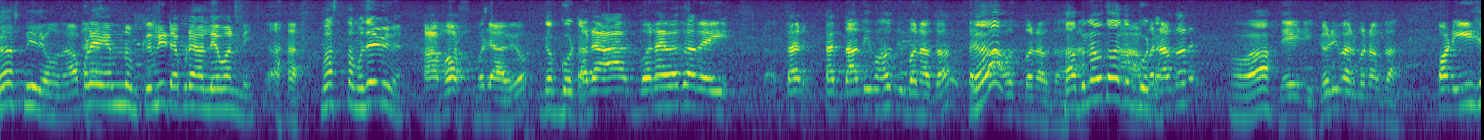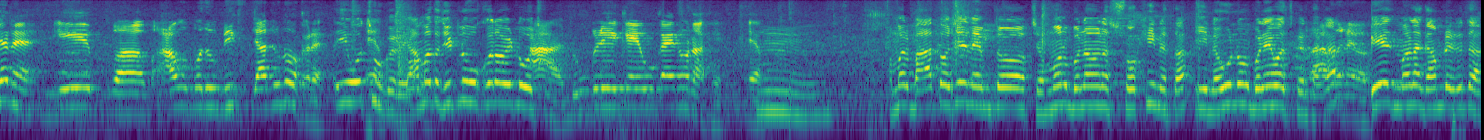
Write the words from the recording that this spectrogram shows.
જશ નહીં લેવાનો. આપણે એમનો ક્રેડિટ આપણે આ લેવાનું નહીં. મસ્ત મજા આવી ને? હા મસ્ત મજા આવ્યો ગપગોટા અને આ બનાવ્યા હતા ને એ તાર તાર દાદીમાં હોતી બનાવતા. બનાવતા. બનાવતા હા, ગપગોટા? બનાવતા ને? વાહ. ઘણી વાર બનાવતા. પણ એ છે ને એ આવું બધું મિક્સ જાદુ ન કરે. એ ઓછું કરે. આમાં તો જેટલું કરો એટલું હા ઓછું ડુંગળી કે એવું કાંઈ ન નાખે એમ. હમ. બા તો છે ને એમ તો જમવાનું બનાવવાના શોખીન હતા. એ નવું નવું બનાવ્યા જ કરતા હતા. બે જ માણા ગામડે રહેતા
